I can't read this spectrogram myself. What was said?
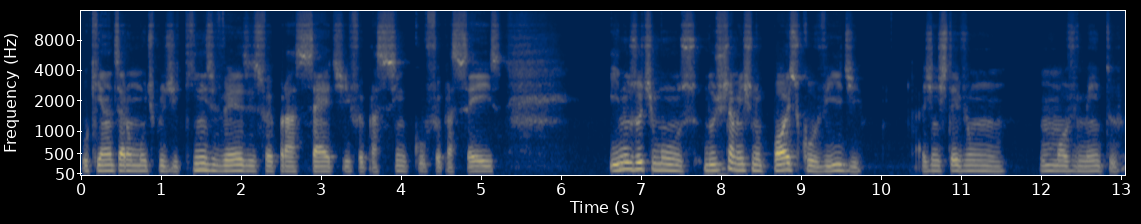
O que antes era um múltiplo de 15 vezes foi para 7, foi para 5, foi para 6. E nos últimos, justamente no pós-Covid, a gente teve um, um movimento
